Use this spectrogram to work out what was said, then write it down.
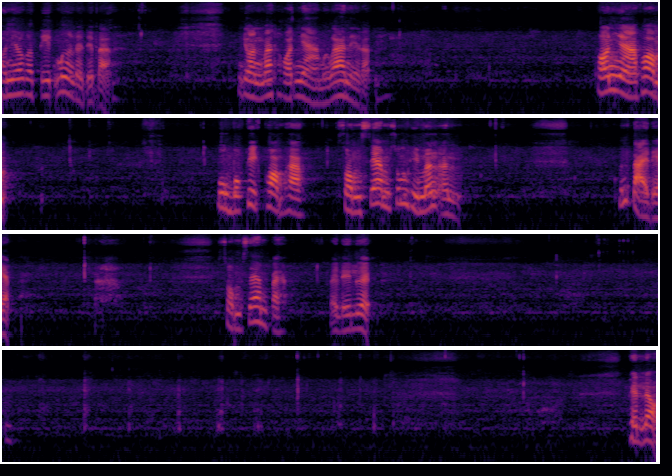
าวเหนี้ยวก็ติดมือเลยเด้บ้าย้อนว่าทอดหญ้าเมื่อวานนี่ล่ะทอดหญ้าพร้อมปลูกบกพริกพร้อมค่ะสอมแซมซุ่มที่มันอัน มันตายแดดสอมแซมไป ไปเรื่อยๆเผ็ดแล้ว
